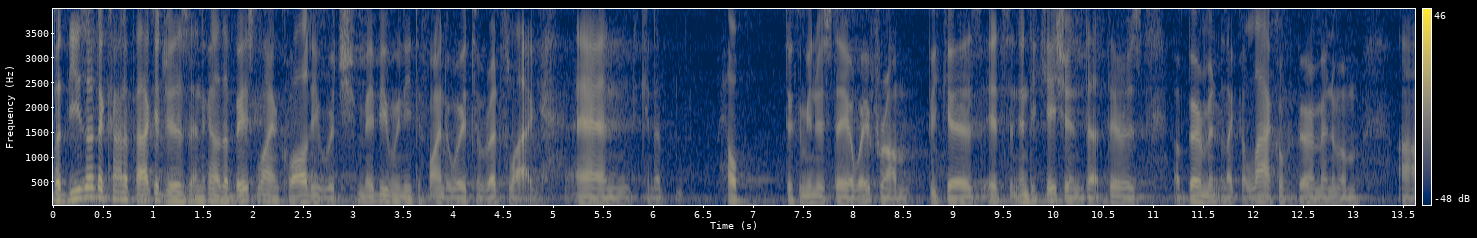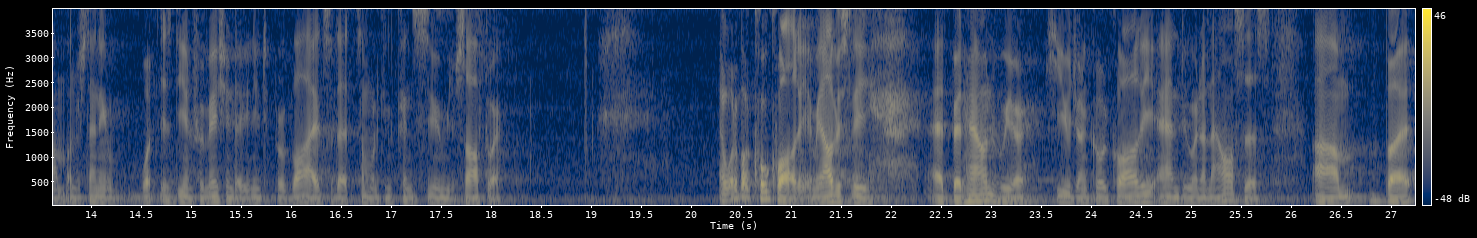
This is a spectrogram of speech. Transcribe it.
But these are the kind of packages and kind of the baseline quality which maybe we need to find a way to red flag and kind of help the community stay away from because it's an indication that there's a bare like a lack of bare minimum um, understanding of what is the information that you need to provide so that someone can consume your software. And what about code quality? I mean, obviously, at BitHound, we are huge on code quality and do an analysis. Um, but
